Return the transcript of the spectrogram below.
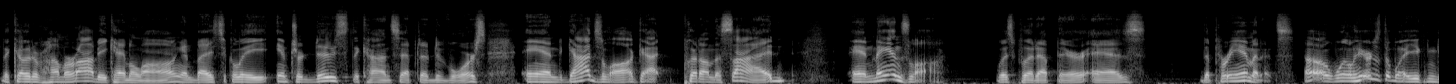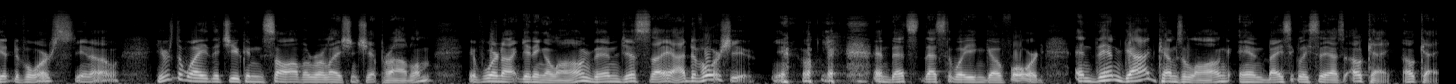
the Code of Hammurabi came along and basically introduced the concept of divorce, and God's law got put on the side, and man's law was put up there as the preeminence. Oh, well, here's the way you can get divorced, you know. Here's the way that you can solve a relationship problem. If we're not getting along, then just say I divorce you, you know. and that's that's the way you can go forward. And then God comes along and basically says, "Okay, okay.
